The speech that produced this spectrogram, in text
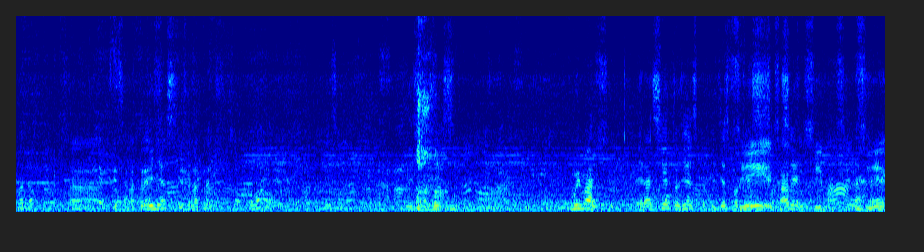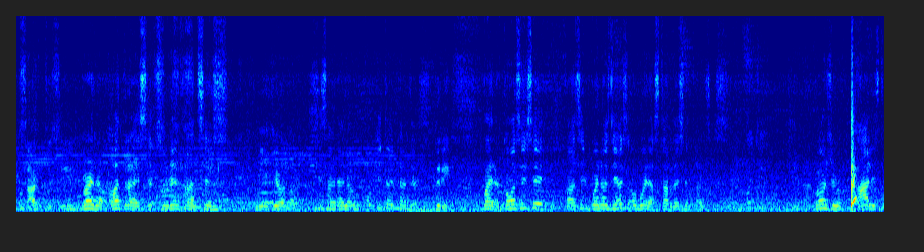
¿Cuánto? o sea, ¿10 a la 3? Líneas. ¿10 a la 3? ¿Cómo? 10 más 10. Muy mal. Era 110 porque 10 por 10 Sí, exacto, 100. sí, sí, sí, exacto, sí. Bueno, otra es sobre el francés, mi idioma. ¿Sí saben hablar un poquito de francés? 3. Bueno, ¿cómo se dice fácil buenos días o buenas tardes en francés? Bonjour. Ah, listo.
